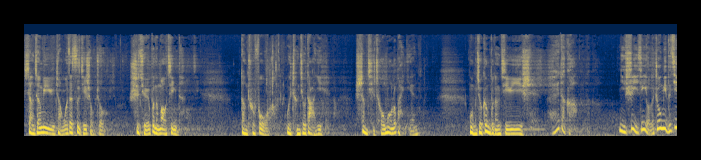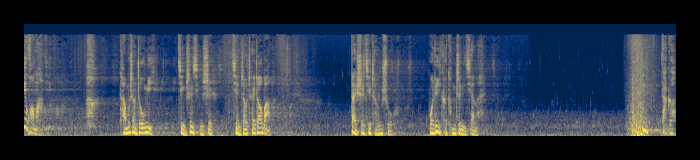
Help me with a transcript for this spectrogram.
想将命运掌握在自己手中，是绝不能冒进的。当初父王为成就大业，尚且筹谋了百年。我们就更不能急于一时。哎，大哥，你是已经有了周密的计划吗？谈不上周密，谨慎行事，见招拆招罢了。待时机成熟，我立刻通知你前来。嗯，大哥，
